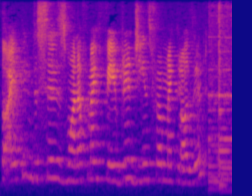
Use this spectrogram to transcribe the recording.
So i think this is one of my favorite jeans from my closet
